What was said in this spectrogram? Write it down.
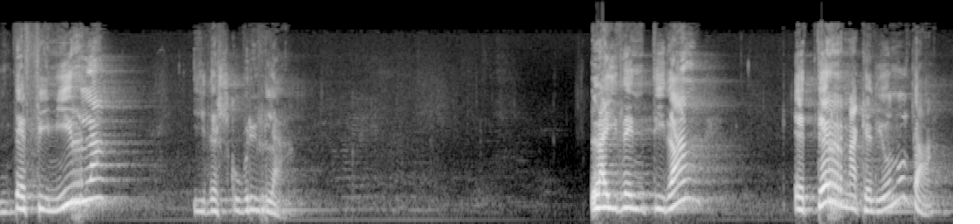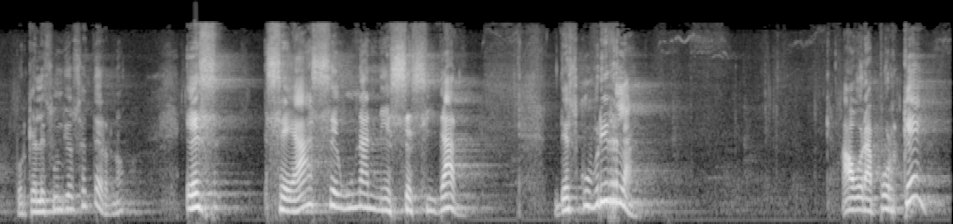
definirla y descubrirla. La identidad eterna que Dios nos da, porque Él es un Dios eterno, es se hace una necesidad descubrirla. Ahora, ¿por qué?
